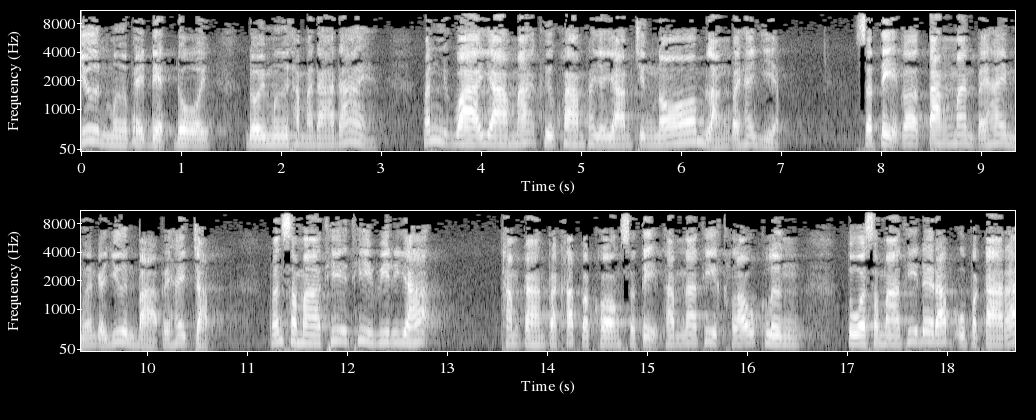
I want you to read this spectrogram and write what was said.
ยื่นมือไปเด็ดโดย โดยมือธรรมดาได้มันวายามะคือความพยายามจึงน้อมหลังไปให้เหยียบ สติก็ตั้งมั่นไปให้เหมือนกับยื่นบ่าไปให้จับมันสมาธิที่วิริยะทำการประคับประคองสติทำหน้าที่เคล้าคลึง ตัวสมาธิได้รับอุปการะ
